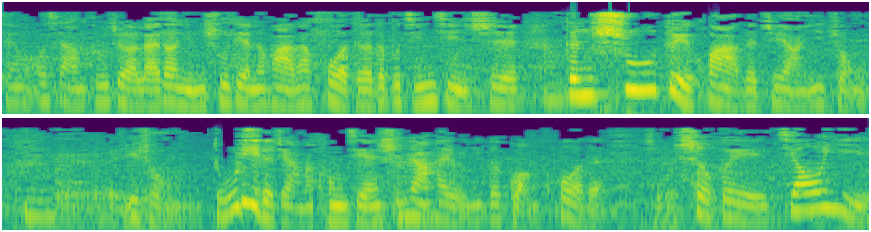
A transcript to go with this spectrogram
行，我想读者来到你们书店的话，他获得的不仅仅是嗯跟书对话的这样一种、嗯呃一种独立的这样的空间，实际上还有一个广阔的这个社会交易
